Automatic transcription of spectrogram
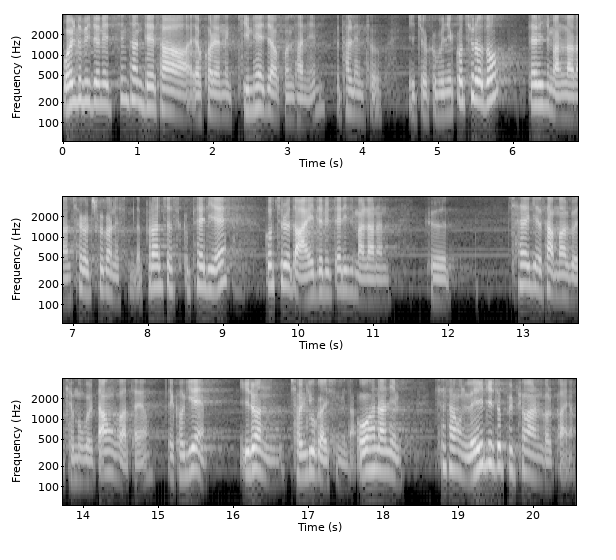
월드비전의 친선 대사 역할에는 김혜자 권사님 그 탤런트 있죠. 그분이 꽃으로도 때리지 말라라는 책을 출간했습니다. 프란체스코 페리의 꽃으로도 아이들을 때리지 말라는 그 책에서 아마 그 제목을 따온 것 같아요. 근데 거기에 이런 절규가 있습니다. 오 하나님, 세상은 왜 이리도 불평하는 걸까요?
